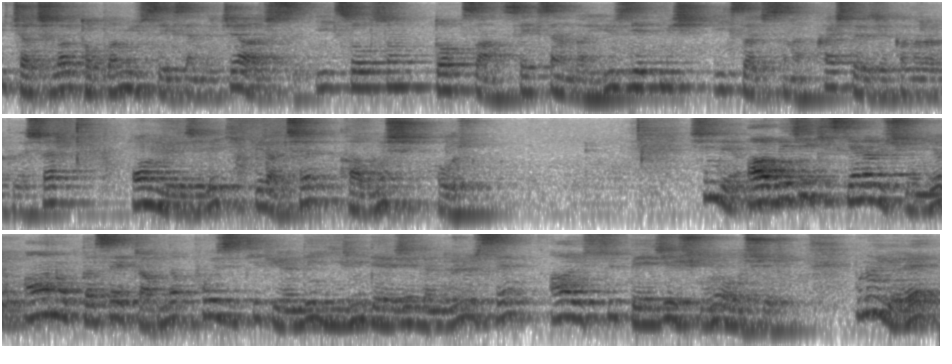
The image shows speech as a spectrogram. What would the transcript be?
iç açılar toplamı 180'dir. C açısı x olsun. 90, 80 daha 170. X açısına kaç derece kalır arkadaşlar? 10 derecelik bir açı kalmış olur. Şimdi ABC ikizkenar üçgen diyor. A noktası etrafında pozitif yönde 20 derece döndürülürse A üssü BC üçgeni oluşuyor. Buna göre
